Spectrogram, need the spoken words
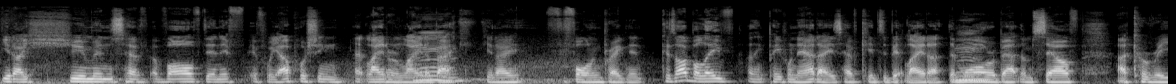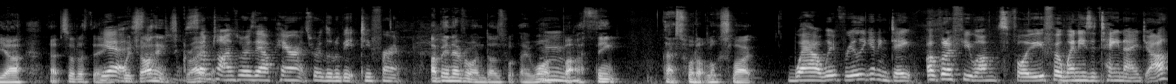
you know, humans have evolved and if, if we are pushing it later and later Mm. back, you know, falling pregnant. Because I believe, I think people nowadays have kids a bit later. They're more about themselves, a career, that sort of thing, Mm. Yeah, which I think is great. Sometimes, whereas our parents were a little bit different. I mean, everyone does what they want, Mm. but I think that's what it looks like. Wow, we're really getting deep. I've got a few ones for you for when he's a teenager.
